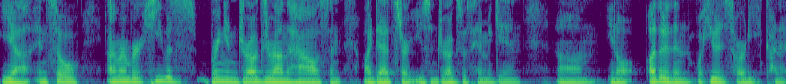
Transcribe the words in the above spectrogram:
yeah and so I remember he was bringing drugs around the house and my dad started using drugs with him again um, you know other than what he was already kind of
